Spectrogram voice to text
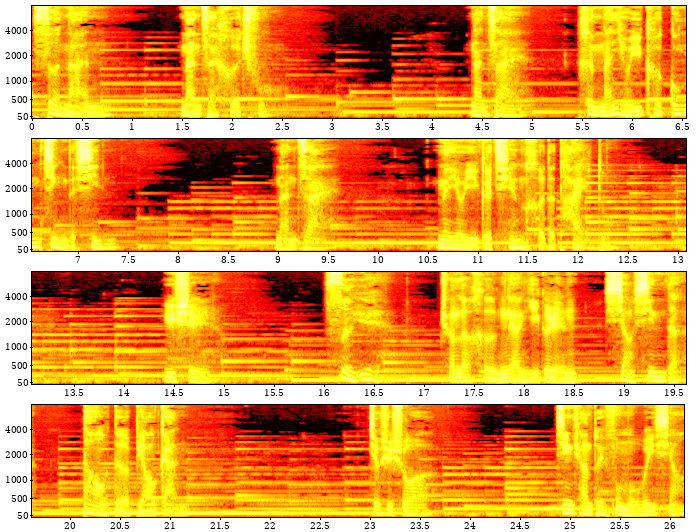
色难，难在何处？难在很难有一颗恭敬的心，难在没有一个谦和的态度。于是，色月成了衡量一个人孝心的。道德标杆，就是说，经常对父母微笑，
